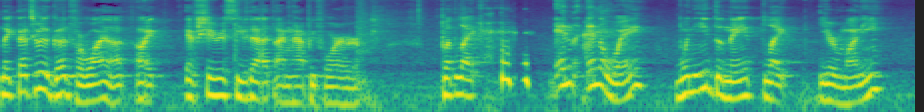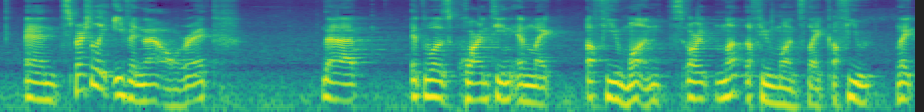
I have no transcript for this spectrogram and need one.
like, that's really good for Wyanot. Like, if she received that, I'm happy for her. But like, in in a way, when you donate like your money, and especially even now, right? That it was quarantine in like a few months, or not a few months, like a few, like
